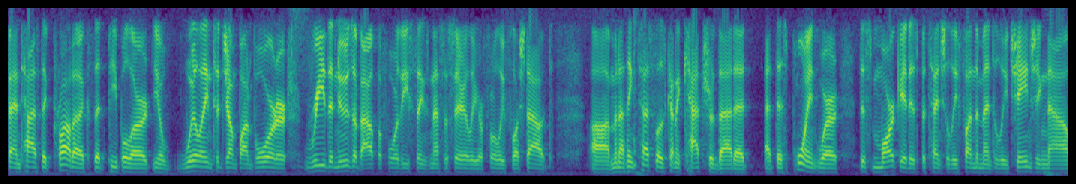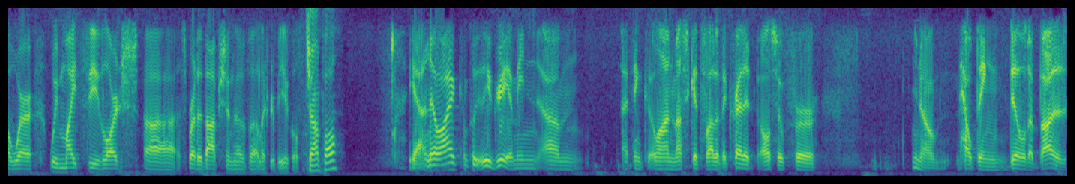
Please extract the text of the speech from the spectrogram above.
fantastic products that people are you know willing to jump on board or read the news about before these things necessarily are fully flushed out. Um, and I think Tesla has kind of captured that at, at this point where this market is potentially fundamentally changing now, where we might see large uh, spread adoption of uh, electric vehicles. John Paul? Yeah, no, I completely agree. I mean, um, I think Elon Musk gets a lot of the credit also for, you know, helping build a buzz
